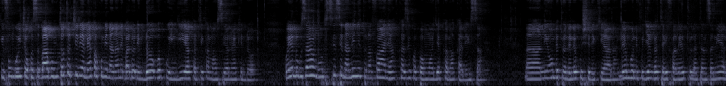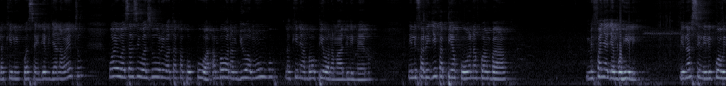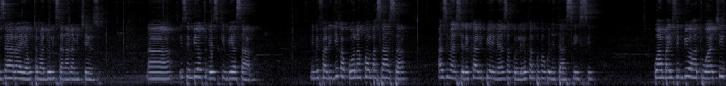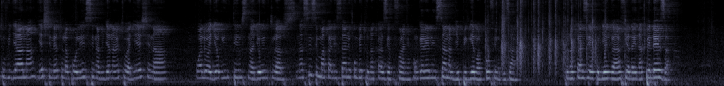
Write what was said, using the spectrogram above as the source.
kifungu hicho, kwa sababu mtoto chini ya miaka kumi na nane bado ni mdogo kuingia katika mahusiano ya kindoa. Kwa hiyo ndugu zangu, sisi na ninyi tunafanya kazi kwa pamoja kama kanisa na niombe tuendelee kushirikiana. Lengo ni kujenga taifa letu la Tanzania, lakini kuwasaidia vijana wetu wawe wazazi wazuri watakapokuwa, ambao wanamjua Mungu, lakini ambao pia wana maadili mema. Nilifarijika pia kuona kwamba mmefanya jambo hili. Binafsi nilikuwa Wizara ya Utamaduni, Sanaa na Michezo, na hizi mbio tumezikimbia sana. Nimefarijika kuona kwamba sasa azima ya serikali pia imeanza kueleweka mpaka kwenye taasisi, kwamba hizi mbio hatuwaachii tu vijana, jeshi letu la polisi na vijana wetu wa jeshi na wale wa jogging teams na jogging clubs, na sisi makanisani, kumbe tuna kazi ya kufanya. Hongereni sana, mjipigie makofi ndugu zangu, tuna kazi ya kujenga afya na inapendeza.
